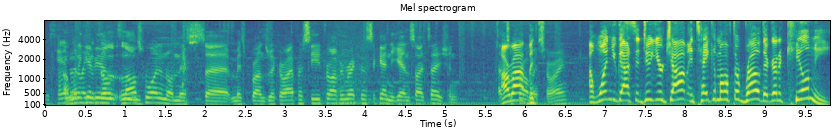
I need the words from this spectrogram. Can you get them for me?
Just I'm handle gonna like give you a last warning on this, uh, Miss Brunswick. All right, if I see you driving reckless again, you get a citation. That's all a right, promise, but all right? I want you guys to do your job and take them off the road. They're gonna kill me.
